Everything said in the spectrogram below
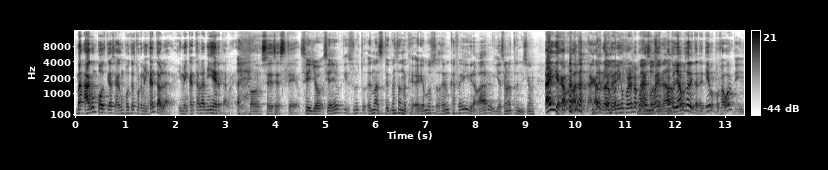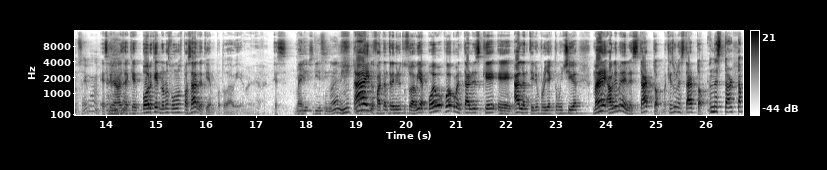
Ma, hago un podcast, hago un podcast porque me encanta hablar. Y me encanta hablar mierda. Entonces, este... Sí, yo, si hay algo que disfruto. Es más, estoy pensando que deberíamos hacer un café y grabar y hacer una transmisión. Ay, hagámoslo, vale, hagámoslo, no, no hay ningún problema con eso. ¿Cuánto llevamos ahorita de tiempo, por favor? Sí, no sé, güey. Es que nada más hay que... Porque no nos podemos pasar de tiempo todavía, mae. Es... mae. Die- 19 minutos. Ay, nos faltan tres minutos todavía. Puedo, puedo comentarles que eh, Alan tiene un proyecto muy chido. Mae, hábleme del startup. ¿Qué es un startup? Una startup.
